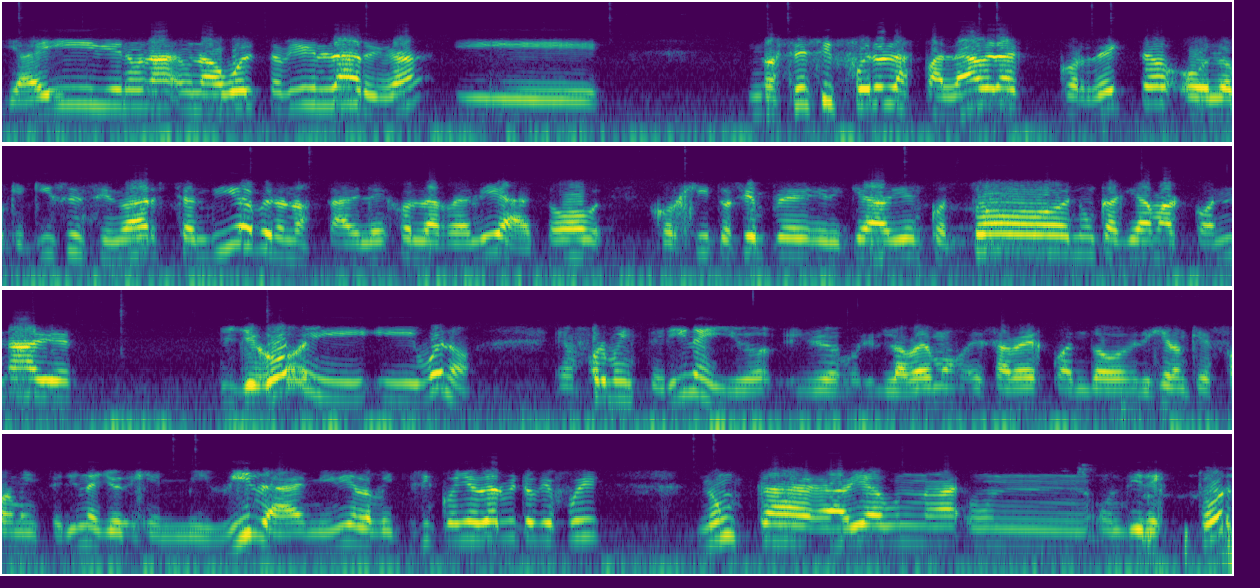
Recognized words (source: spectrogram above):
y ahí viene una, una vuelta bien larga y no sé si fueron las palabras correctas o lo que quiso insinuar Chandía, pero no está de lejos la realidad. Todo, Jorgito siempre queda bien con todo, nunca queda mal con nadie. Y llegó y, bueno, en forma interina, y yo, lo vemos esa vez cuando dijeron que en forma interina, yo dije, en mi vida, en mi vida, los 25 años de árbitro que fui, nunca había un, un, director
